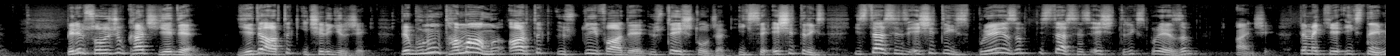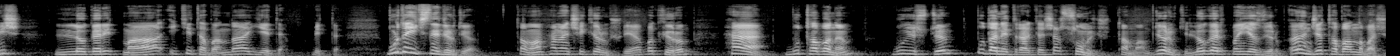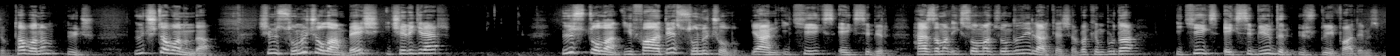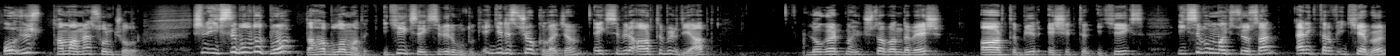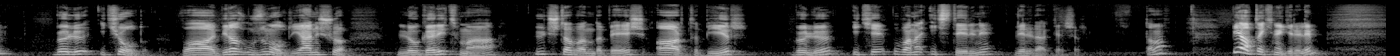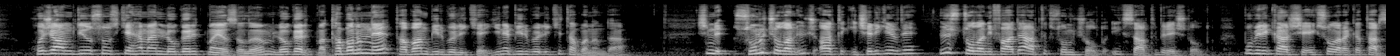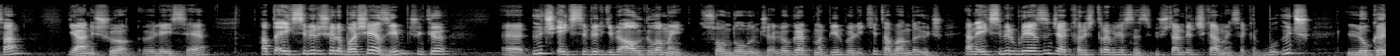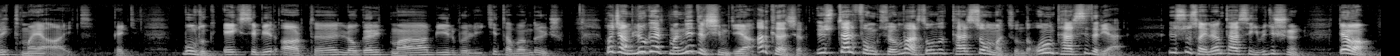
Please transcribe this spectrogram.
Benim sonucum kaç? 7. 7 artık içeri girecek. Ve bunun tamamı artık üstlü ifadeye, üste eşit olacak. X'e eşittir X. İsterseniz eşittir X buraya yazın. isterseniz eşittir X buraya yazın. Aynı şey. Demek ki X neymiş? Logaritma 2 tabanda 7. Bitti. Burada X nedir diyor. Tamam hemen çekiyorum şuraya. Bakıyorum. He bu tabanım. Bu üstüm. Bu da nedir arkadaşlar? Sonuç. Tamam. Diyorum ki logaritmayı yazıyorum. Önce tabanla başlıyorum. Tabanım 3. 3 tabanında. Şimdi sonuç olan 5 içeri girer. Üst olan ifade sonuç olur. Yani 2x eksi 1. Her zaman x olmak zorunda değil arkadaşlar. Bakın burada 2x eksi 1'dir üstlü ifademiz. O üst tamamen sonuç olur. Şimdi x'i bulduk mu? Daha bulamadık. 2x eksi 1 bulduk. E gerisi çok kolay canım. Eksi 1 artı 1 diye at. Logaritma 3 tabanında 5 artı 1 eşittir 2x. X'i bulmak istiyorsan her iki tarafı 2'ye böl. Bölü 2 oldu. Vay biraz uzun oldu. Yani şu. Logaritma 3 tabanında 5 artı 1 bölü 2. Bu bana x değerini verir arkadaşlar. Tamam. Bir alttakine gelelim. Hocam diyorsunuz ki hemen logaritma yazalım. Logaritma. Tabanım ne? Taban 1 bölü 2. Yine 1 bölü 2 tabanında. Şimdi sonuç olan 3 artık içeri girdi. Üst olan ifade artık sonuç oldu. x artı 1 eşit oldu. Bu biri karşıya eksi olarak atarsan yani şu öyleyse. Hatta eksi 1'i şöyle başa yazayım. Çünkü 3 ee, eksi 1 gibi algılamayın sonda olunca. Logaritma 1 bölü 2 tabanda 3. Yani eksi 1 buraya yazınca karıştırabilirsiniz. 3'ten 1 çıkarmayın sakın. Bu 3 logaritmaya ait. Peki. Bulduk. Eksi 1 artı logaritma 1 bölü 2 tabanda 3. Hocam logaritma nedir şimdi ya? Arkadaşlar üstel fonksiyon varsa onun da tersi olmak zorunda. Onun tersidir yani. Üstü sayıların tersi gibi düşünün. Devam.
